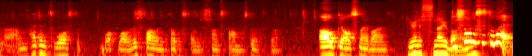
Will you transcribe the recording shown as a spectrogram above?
Right, I'm heading towards the. Well, well, just following the cobblestone, just trying to find my stuff. But oh god, snow biome. You're in a snow biome. Are you sure this is the way?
